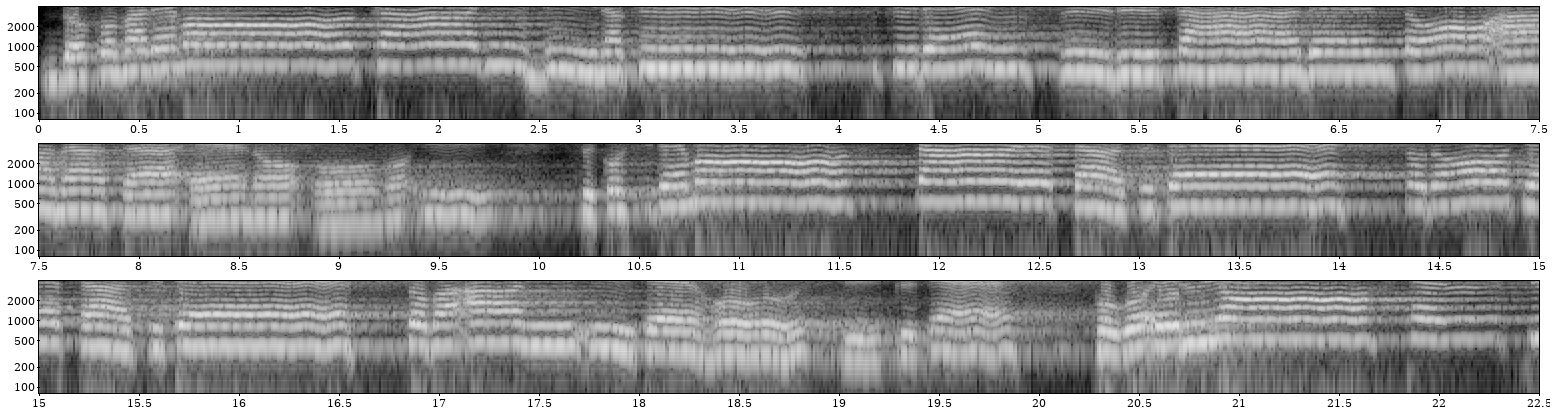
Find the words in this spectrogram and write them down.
どこまでも少しでも伝えたくて届けたくてそばにいてほしくて凍えるよ編集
